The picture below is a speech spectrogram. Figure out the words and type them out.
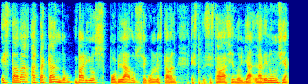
estaba atacando varios poblados, según lo estaban, este, se estaba haciendo ya la denuncia,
